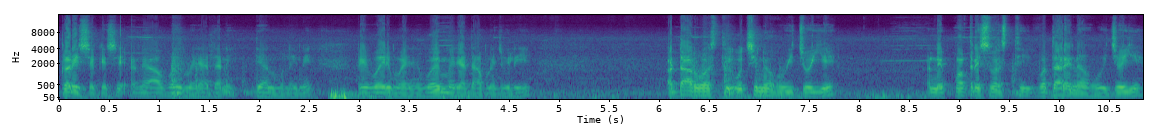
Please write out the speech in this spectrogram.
કરી શકે છે અને આ વય મર્યાદાને ધ્યાનમાં લઈને તે મર્યાદા આપણે જોઈ લઈએ. અઢાર વર્ષથી ઓછી ન હોવી જોઈએ અને પાંત્રીસ વર્ષથી વધારે ન હોવી જોઈએ.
